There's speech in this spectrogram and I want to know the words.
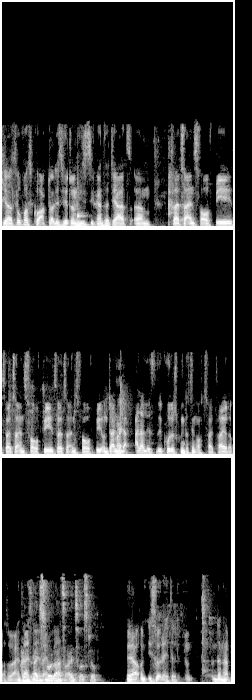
hier Sofascore aktualisiert und hieß die ganze Zeit, ja, ähm, 2 zu 1 VfB, 2 zu 1 VfB, 2 zu 1 VfB und dann in der allerletzten Sekunde springt das Ding auf 2-2 oder was, oder 1-1. 1-0, 1-1 was, glaub ja, und ich so, ey, und dann hat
